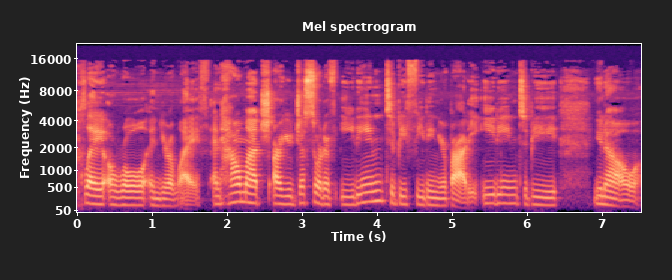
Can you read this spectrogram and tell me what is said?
play a role in your life? And how much are you just sort of eating to be feeding your body, eating to be, you know,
